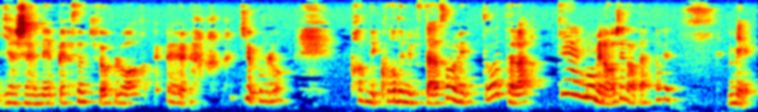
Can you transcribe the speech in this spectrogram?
il n'y a jamais personne qui va vouloir, euh, qui va vouloir prendre des cours de méditation avec toi. T'as l'air tellement mélangé dans ta tête. Mais,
